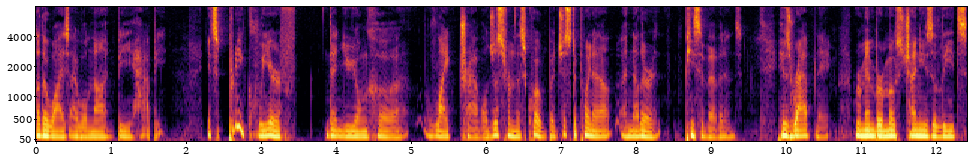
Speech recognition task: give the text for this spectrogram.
Otherwise, I will not be happy. It's pretty clear that Yu Yonghe liked travel just from this quote, but just to point out another piece of evidence. His rap name. Remember, most Chinese elites,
